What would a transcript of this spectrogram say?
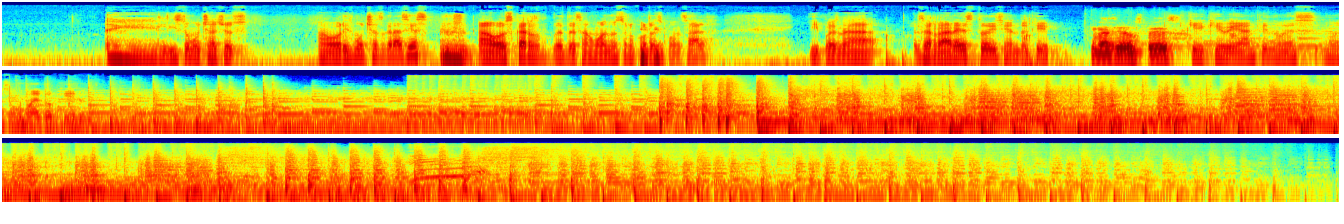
Eh, listo muchachos. A Boris muchas gracias. A Oscar desde San Juan, nuestro corresponsal. Y pues nada, cerrar esto diciendo que... Gracias a ustedes. Que, que vean que no es, no es un juego, que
